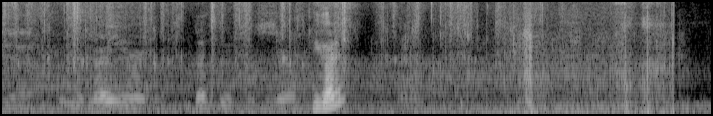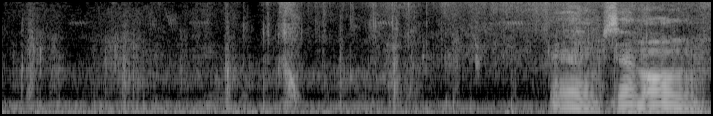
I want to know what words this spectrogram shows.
Yeah. Measure it. That's it. Zero. You got it? Damn, Sam on him.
